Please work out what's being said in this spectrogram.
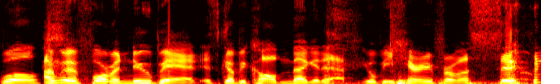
well, I'm going to form a new band. It's going to be called Megadeth. You'll be hearing from us soon.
